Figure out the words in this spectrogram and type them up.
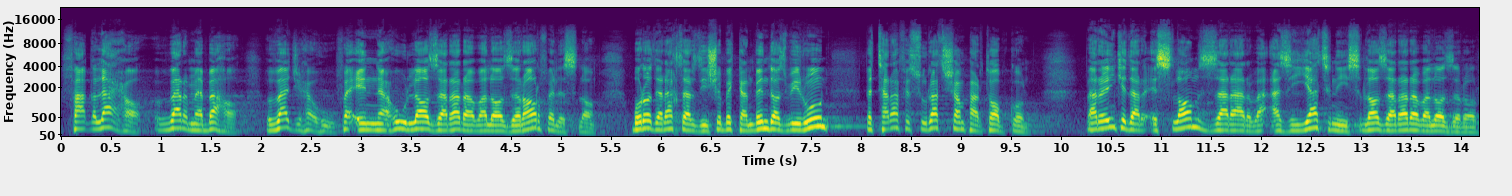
فقلعها ورم بها وجهه فانه لا ضرر ولا ضرار فی الاسلام. برو درخت از ریشه بکن بنداز بیرون به طرف صورتش هم پرتاب کن. برای اینکه در اسلام ضرر و اذیت نیست لا ضرر ولا ضرار.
